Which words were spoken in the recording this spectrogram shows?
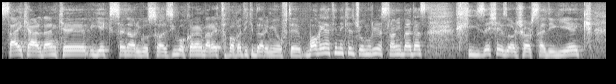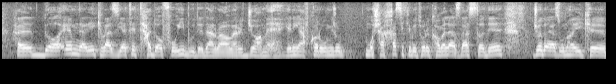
سعی کردن که یک سناریو سازی بکنن برای اتفاقاتی که داره میفته. واقعیت اینه که جمهوری اسلامی بعد از خیزش 1401 دائم در یک وضعیت تدافعی بوده در برابر جامعه. یعنی افکار عمومی رو مشخصه که به طور کامل از دست داده. جدا از اونهایی که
